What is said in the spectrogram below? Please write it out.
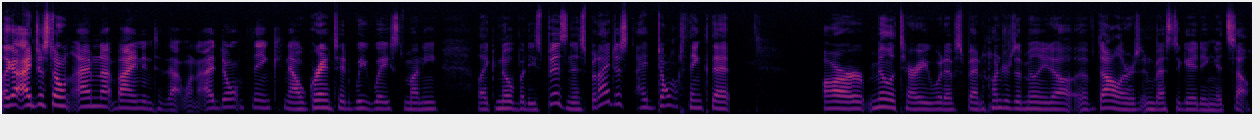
Like I just don't I'm not buying into that one. I don't think now granted we waste money like nobody's business, but I just I don't think that our military would have spent hundreds of millions of dollars investigating itself.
